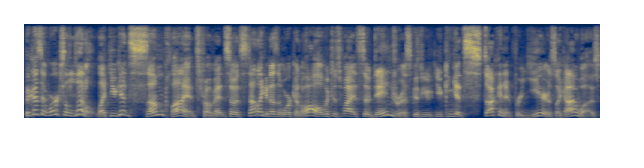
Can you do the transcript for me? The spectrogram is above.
because it works a little. Like you get some clients from it, so it's not like it doesn't work at all, which is why it's so dangerous because you, you can get stuck in it for years, like I was.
